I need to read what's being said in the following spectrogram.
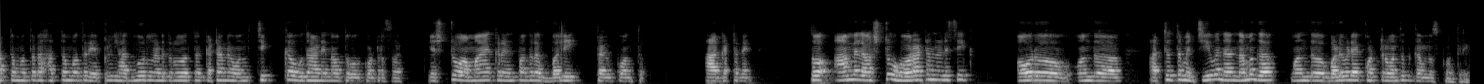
ಹತ್ತೊಂಬತ್ತರ ಹತ್ತೊಂಬತ್ತರ ಏಪ್ರಿಲ್ ಹದಿಮೂರು ನಡೆದಿರುವಂತ ಘಟನೆ ಒಂದು ಚಿಕ್ಕ ಉದಾಹರಣೆ ನಾವು ತೆಗೆದುಕೊಂಡ್ರೆ ಸಾಕು. ಎಷ್ಟು ಅಮಾಯಕರ ಏನಪ್ಪಾ ಅಂದ್ರೆ ಬಲಿ ತೆಗೆದುಕೊಂತು ಆ ಘಟನೆ. ಸೊ ಆಮೇಲೆ ಅಷ್ಟು ಹೋರಾಟ ನಡೆಸಿ ಅವರು ಒಂದು ಅತ್ಯುತ್ತಮ ಜೀವನ ನಮಗ ಒಂದು ಬಳುವಳೆ ಕೊಟ್ಟಿರುವಂತದ್ದು ಗಮನಿಸ್ಕೊಂತೀರಿ.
